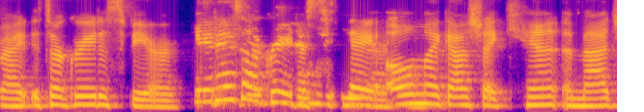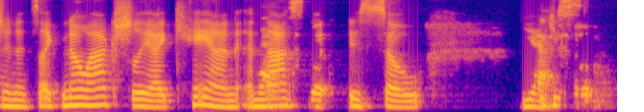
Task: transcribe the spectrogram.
right. It's our greatest fear. It is our greatest fear. Say, oh my gosh, I can't imagine. It's like, no, actually, I can. And yes. that's what is so yes. You know,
